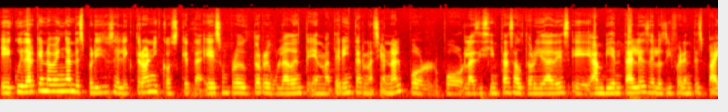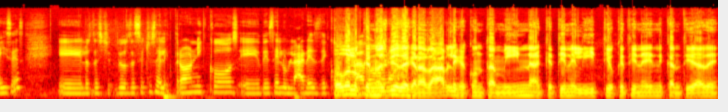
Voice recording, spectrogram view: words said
eh, cuidar que no vengan desperdicios electrónicos, que es un producto regulado en, materia internacional por, por las distintas autoridades eh, ambientales de los diferentes países, los, los desechos electrónicos, de celulares, todo lo que no es biodegradable, que contamina, que tiene litio, que tiene cantidad de,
